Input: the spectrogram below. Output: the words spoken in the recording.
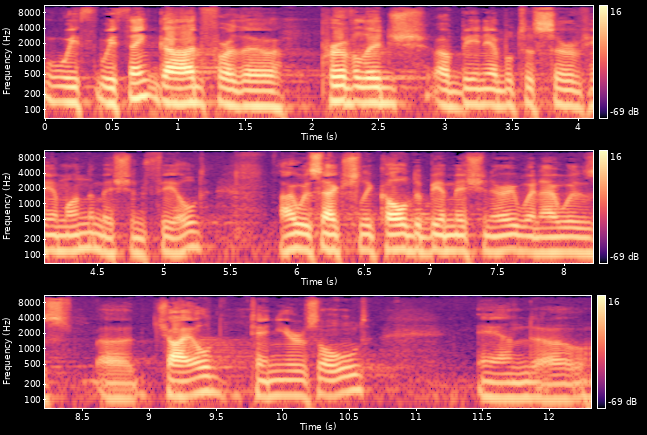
we we thank God for the privilege of being able to serve Him on the mission field. I was actually called to be a missionary when I was a child, ten years old, and uh,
